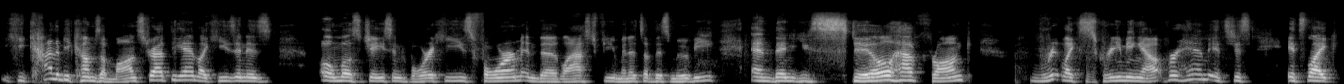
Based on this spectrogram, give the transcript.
he kind of becomes a monster at the end. Like he's in his almost Jason Voorhees form in the last few minutes of this movie, and then you still have Franck like screaming out for him. It's just it's like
